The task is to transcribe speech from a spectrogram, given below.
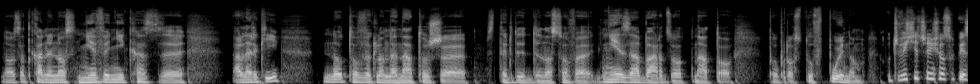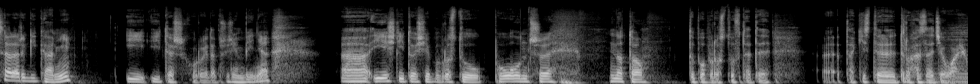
no, zatkany nos nie wynika z alergii, no to wygląda na to, że sterydy nosowe nie za bardzo na to po prostu wpłyną. Oczywiście część osób jest alergikami i, i też choruje na przeziębienia, a jeśli to się po prostu połączy, no to, to po prostu wtedy e, takie styly trochę zadziałają.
